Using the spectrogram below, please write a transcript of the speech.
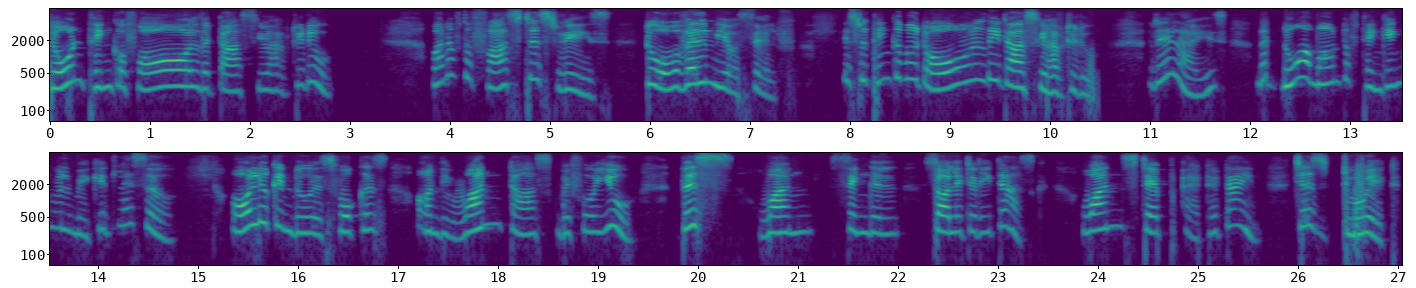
Don't think of all the tasks you have to do. One of the fastest ways to overwhelm yourself is to think about all the tasks you have to do. Realize that no amount of thinking will make it lesser. All you can do is focus on the one task before you. This one single solitary task, one step at a time. Just do it.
